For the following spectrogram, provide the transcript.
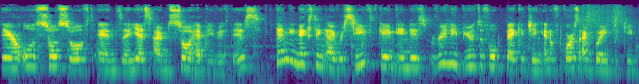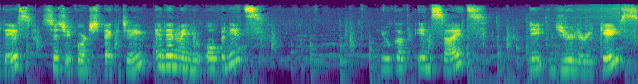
They are all so soft and uh, yes, I'm so happy with this. Then the next thing I received came in this really beautiful packaging and of course I'm going to keep this. Such a gorgeous packaging. And then when you open it, you got inside the jewelry case.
